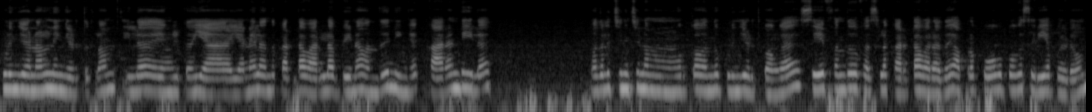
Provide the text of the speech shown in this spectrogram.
புழிஞ்சு வேணாலும் நீங்கள் எடுத்துக்கலாம். இல்லை எங்களுக்கு எண்ணெயில் வந்து கரெக்டாக வரல அப்படின்னா வந்து நீங்கள் கரண்டியில் முதல்ல சின்ன சின்ன முறுக்கை வந்து புழிஞ்சு எடுத்துக்கோங்க. சேஃப் வந்து ஃபஸ்ட்டில் கரெக்டாக வராது. அப்புறம் போக போக சரியாக போயிடும்.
